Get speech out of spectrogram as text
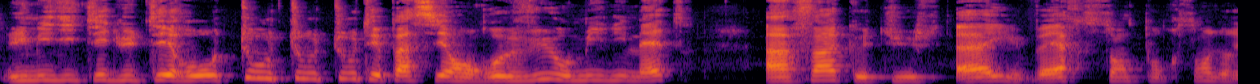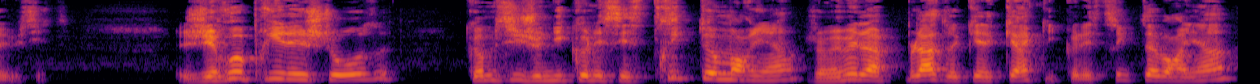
l'humidité du terreau, tout, tout, tout est passé en revue au millimètre afin que tu ailles vers 100% de réussite. J'ai repris les choses comme si je n'y connaissais strictement rien. Je me mets à la place de quelqu'un qui connaît strictement rien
